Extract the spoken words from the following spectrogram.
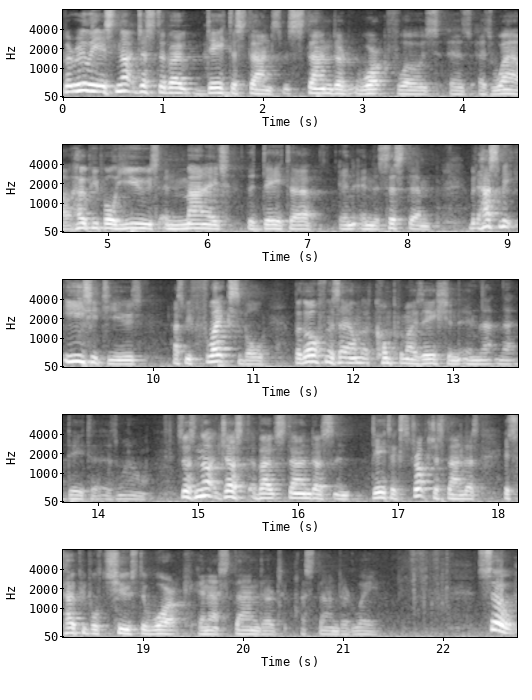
But really, it's not just about data standards, but standard workflows as, as well, how people use and manage the data in, in the system. But it has to be easy to use, has to be flexible, but often there's an element of compromisation in that, in that data as well. So it's not just about standards and data structure standards, it's how people choose to work in a standard, a standard way. So,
